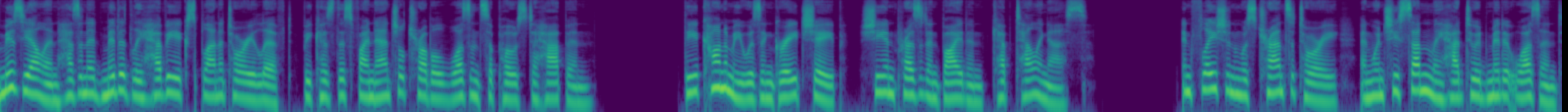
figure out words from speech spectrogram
Ms. Yellen has an admittedly heavy explanatory lift because this financial trouble wasn't supposed to happen. The economy was in great shape, she and President Biden kept telling us. Inflation was transitory, and when she suddenly had to admit it wasn't,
